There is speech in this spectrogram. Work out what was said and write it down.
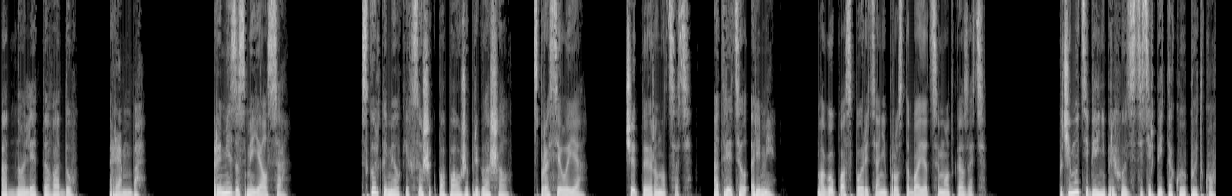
Одно лето в аду. Рэмбо». Реми засмеялся. «Сколько мелких сошек папа уже приглашал?» — спросила я. «Четырнадцать», — ответил Реми. «Могу поспорить, они просто боятся ему отказать». «Почему тебе не приходится терпеть такую пытку?»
